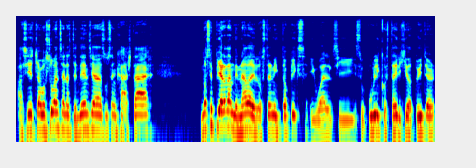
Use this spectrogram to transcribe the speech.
Así es, chavos, súbanse a las tendencias, usen hashtag, no se pierdan de nada de los trending topics, igual si su público está dirigido a Twitter,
